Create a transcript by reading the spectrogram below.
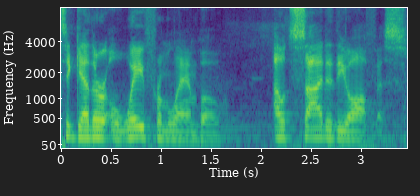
together away from Lambeau, outside of the office?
